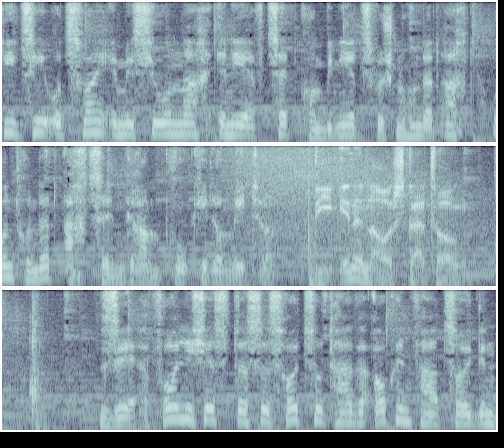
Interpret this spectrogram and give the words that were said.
die CO2-Emission nach NEFZ kombiniert zwischen 108 und 118 Gramm pro Kilometer. Die Innenausstattung. Sehr erfreulich ist, dass es heutzutage auch in Fahrzeugen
